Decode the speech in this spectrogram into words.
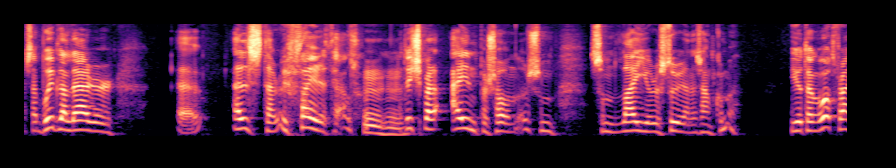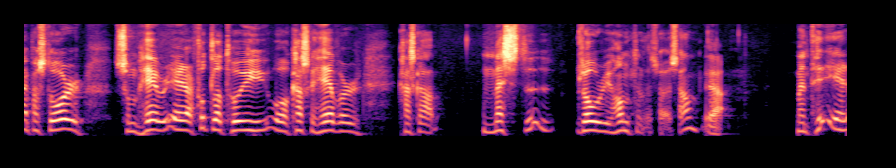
Så Bibelen lærer eh, elster i flere tal. Mm -hmm. Det er ikke bare en person som, som leier og styrer henne samkomne. Jo, det er godt for en pastor som hever era fotla tøy og kanskje hever kanskje mest rår i hånden, så er det sant? Ja. Men det er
